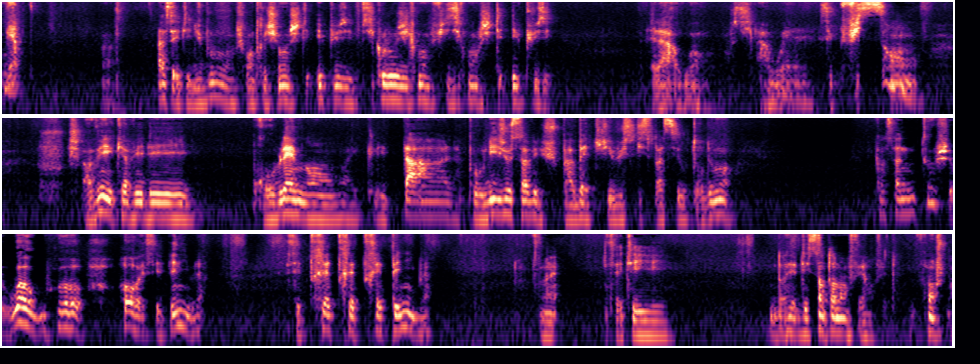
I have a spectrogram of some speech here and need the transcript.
merde. Ah, ça a été du boulot. hein. Je suis rentré chez moi, j'étais épuisé, psychologiquement, physiquement, j'étais épuisé. Et là, waouh, dit, ah ouais, c'est puissant. Je savais qu'il y avait des problèmes avec l'État, la police, je savais, je suis pas bête, j'ai vu ce qui se passait autour de moi. Quand ça nous touche, waouh, oh, oh, c'est pénible. hein. C'est très, très, très pénible. hein. Ouais, ça a été les descentes en enfer, en fait, franchement.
